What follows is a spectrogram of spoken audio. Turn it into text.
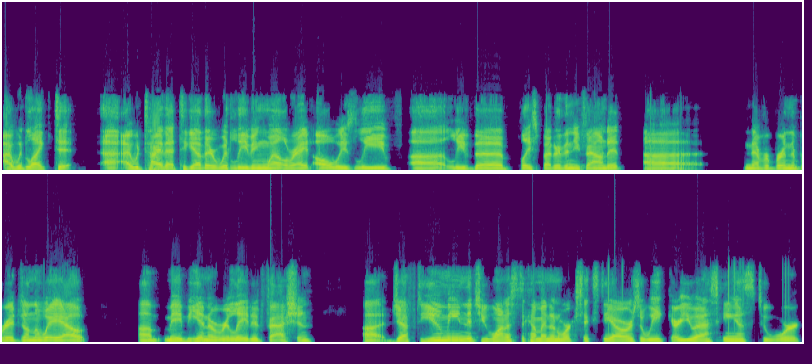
I would like to I would tie that together with leaving well, right? Always leave uh, leave the place better than you found it. Uh, never burn the bridge on the way out. Um, maybe in a related fashion, uh, Jeff, do you mean that you want us to come in and work 60 hours a week? Are you asking us to work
